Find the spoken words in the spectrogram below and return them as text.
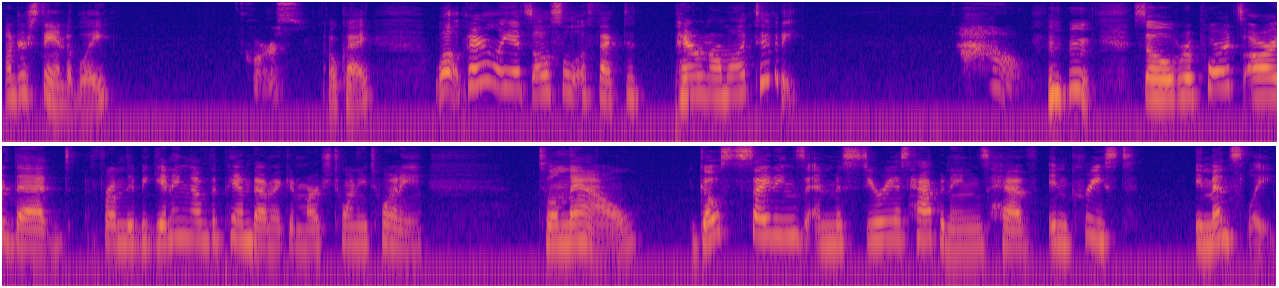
Understandably. Of course. Okay. Well, apparently it's also affected paranormal activity. How? so reports are that from the beginning of the pandemic in March 2020 till now, ghost sightings and mysterious happenings have increased immensely.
